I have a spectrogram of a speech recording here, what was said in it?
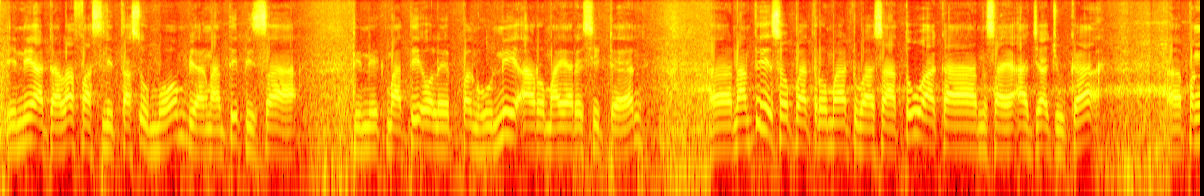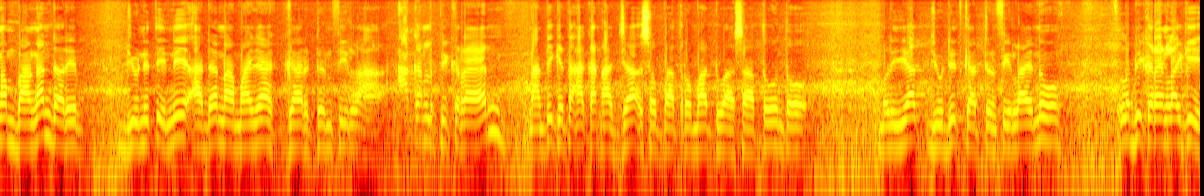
Ini adalah fasilitas umum yang nanti bisa dinikmati oleh penghuni Aromaya Residen. Eh, nanti Sobat Roma 21 akan saya ajak juga eh, pengembangan dari unit ini ada namanya Garden Villa. Akan lebih keren. Nanti kita akan ajak Sobat Roma 21 untuk melihat unit Garden Villa itu lebih keren lagi.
